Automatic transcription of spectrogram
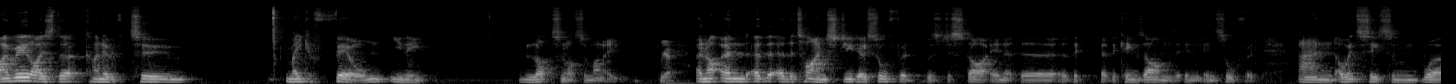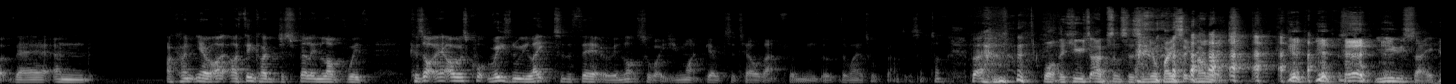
I realised that kind of to make a film, you need lots and lots of money. Yeah. And I, and at the, at the time, Studio Salford was just starting at the at the, at the King's Arms in, in Salford, and I went to see some work there, and I kind you know I, I think I just fell in love with because I, I was quite reasonably late to the theatre in lots of ways. You might be able to tell that from the, the way I talk about it sometimes, but What the huge absences in your basic knowledge? you say.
